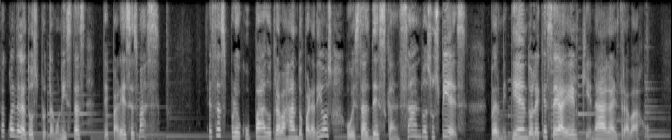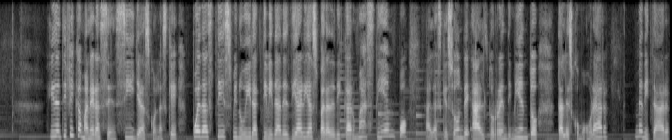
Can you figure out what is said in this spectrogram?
¿a cuál de las dos protagonistas te pareces más? ¿Estás preocupado trabajando para Dios o estás descansando a sus pies, permitiéndole que sea Él quien haga el trabajo? Identifica maneras sencillas con las que puedas disminuir actividades diarias para dedicar más tiempo a las que son de alto rendimiento, tales como orar, meditar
